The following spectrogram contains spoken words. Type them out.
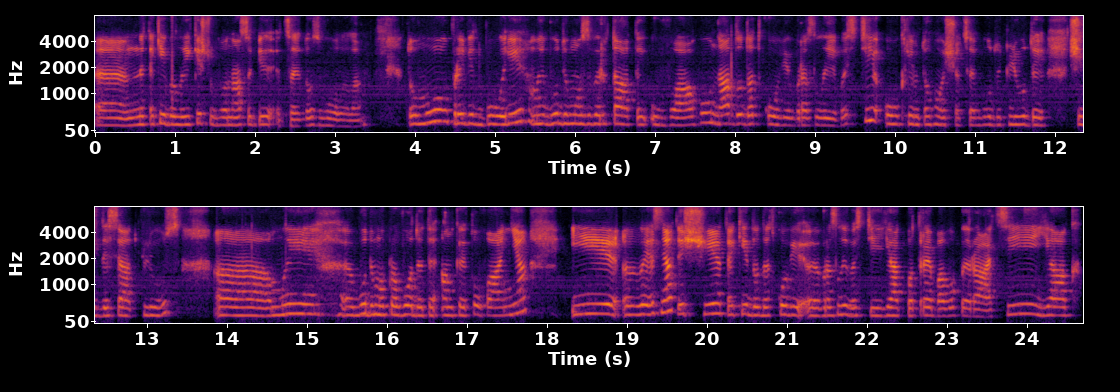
е, не такі великі, щоб вона собі це дозволила. Тому при відборі ми будемо звертати увагу на додаткові вразливості, окрім того, що це будуть люди 60 Ми е, будемо проводити анкетування. І е, виясняти ще такі додаткові е, вразливості, як потреба в операції, як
